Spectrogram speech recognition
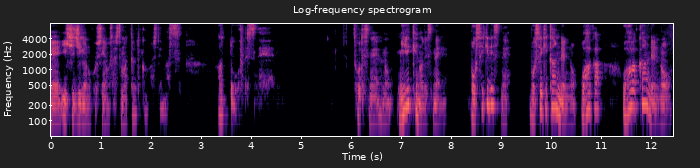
えー、EC 事業のご支援をさせてもらったりとかもしています。あとはですね、そうですね。あの、三重県のですね、墓石ですね。墓石関連のお墓、お墓関連の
